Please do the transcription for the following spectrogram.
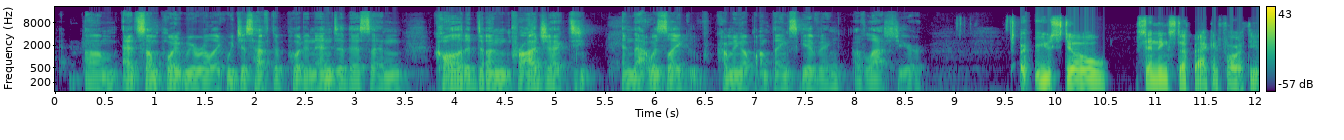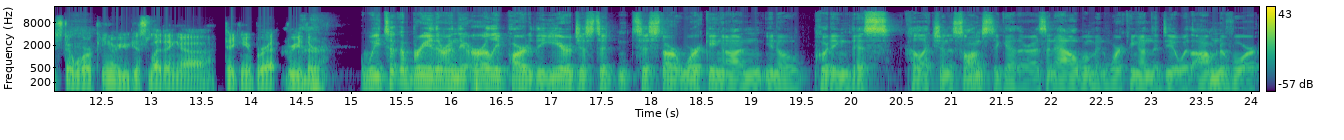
um, at some point, we were like, we just have to put an end to this and call it a done project. And that was like coming up on Thanksgiving of last year. Are you still sending stuff back and forth? Are you still working, or are you just letting uh taking a breather? We took a breather in the early part of the year just to to start working on you know putting this collection of songs together as an album and working on the deal with Omnivore.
